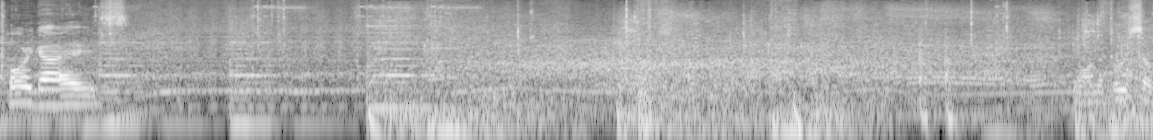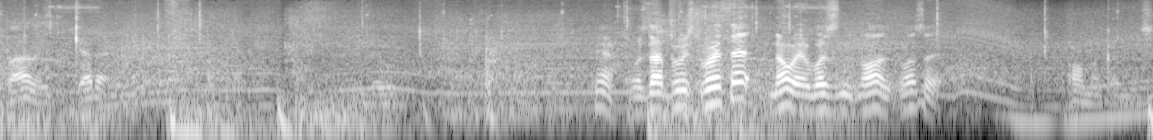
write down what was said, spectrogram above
Poor guys. You boost so badly, get it. Yeah, was that boost worth it? No, it wasn't, was it? Oh my goodness.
